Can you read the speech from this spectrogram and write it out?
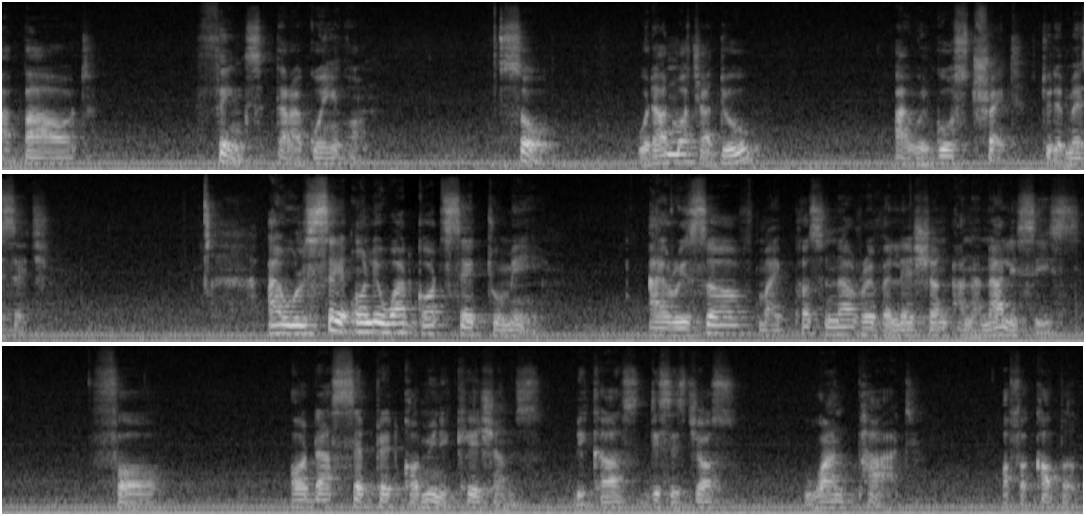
about things that are going on. So, without much ado, I will go straight to the message. I will say only what God said to me I reserve my personal revelation and analysis for other separate communications because this is just one part of a couple.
